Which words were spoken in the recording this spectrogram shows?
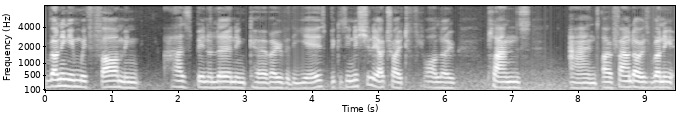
running in with farming has been a learning curve over the years because initially I tried to follow plans and I found I was running at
